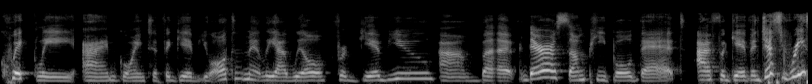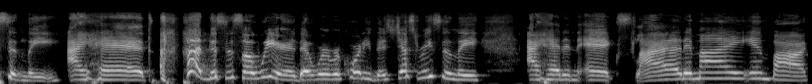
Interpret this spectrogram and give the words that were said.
quickly I'm going to forgive you. Ultimately, I will forgive you. Um, but there are some people that that I've forgiven. Just recently, I had this is so weird that we're recording this. Just recently, I had an ex slide in my inbox,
